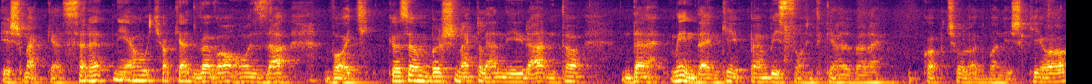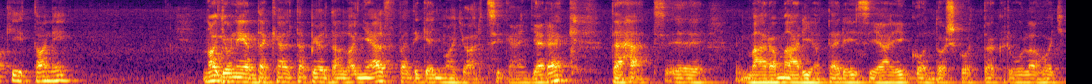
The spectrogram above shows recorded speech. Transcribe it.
és meg kell szeretnie, hogyha kedve van hozzá, vagy közömbösnek lenni iránta, de mindenképpen viszonyt kell vele kapcsolatban is kialakítani. Nagyon érdekelte például a nyelv, pedig egy magyar cigány gyerek, tehát már a Mária Teréziáig gondoskodtak róla, hogy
